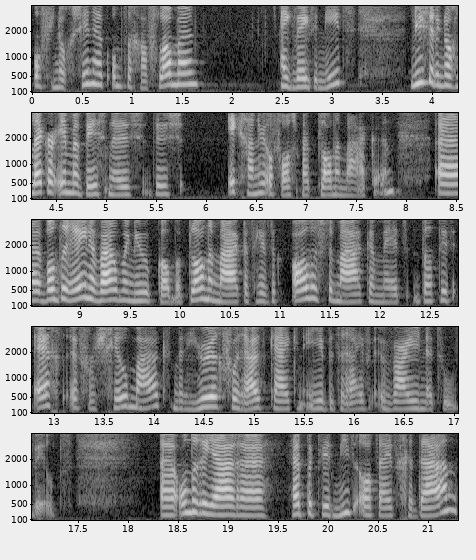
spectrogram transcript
of je nog zin hebt om te gaan vlammen, ik weet het niet. Nu zit ik nog lekker in mijn business, dus ik ga nu alvast mijn plannen maken. Uh, want de reden waarom ik nu kan mijn plannen maken, dat heeft ook alles te maken met dat dit echt een verschil maakt met heel erg vooruitkijken in je bedrijf en waar je naartoe wilt. Uh, onder de jaren heb ik dit niet altijd gedaan.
